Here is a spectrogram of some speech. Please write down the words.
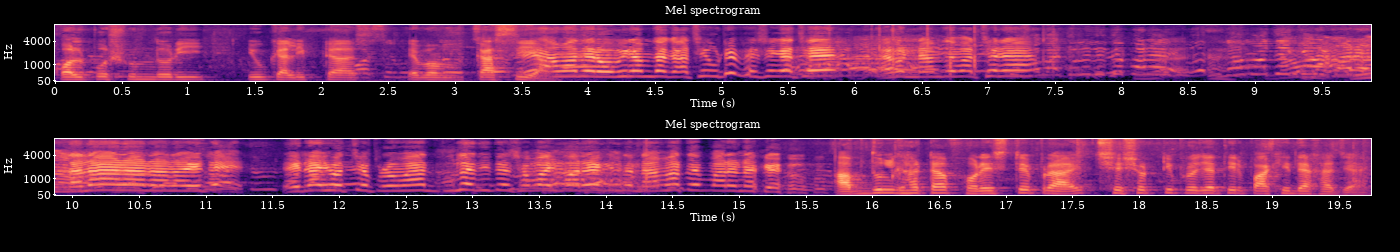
কল্পসুন্দরী ইউক্যালিপটাস এবং কাসিয়া। আমাদের অভিরাম দা গাছে উঠে ফেসে গেছে এখন নামতে পারছে না। আব্দুল ঘাটা ফরেস্টে প্রায় ছেষট্টি প্রজাতির পাখি দেখা যায়।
